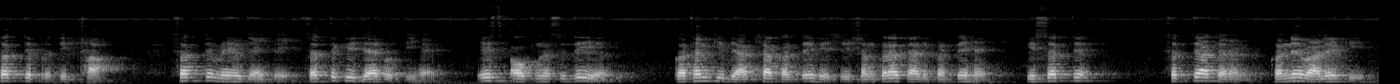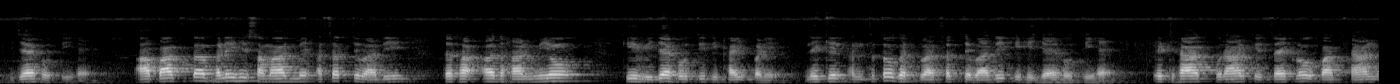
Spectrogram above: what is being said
सत्य प्रतिष्ठा। सत्य में जयते। सत्य की जय होती है। इस औपनिषदीय कथन की व्याख्या करते हुए श्री शंकराचार्य कहते हैं कि सत्य, सत्याचरण करने वाले की जय होती है। आपातः भले ही समाज में असत्यवादी तथा अधर्मियों की विजय होती दिखाई पड़े, लेकिन अंततोगत्वा सत्यवादी की ही जय होती है। इतिहास, पुराण के सैकड़ों उपाख्यान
